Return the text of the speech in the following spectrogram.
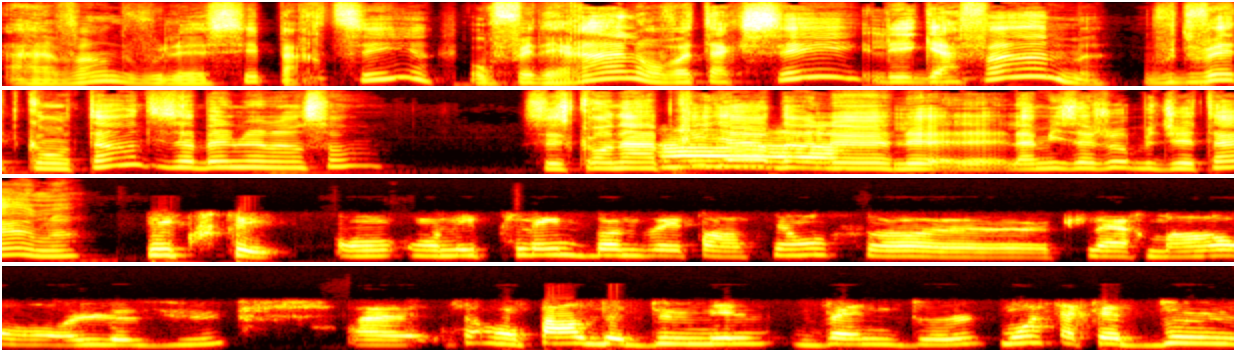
avant de vous laisser partir. Au fédéral, on va taxer les GAFAM. Vous devez être contente, Isabelle Melançon? C'est ce qu'on a appris hier dans la mise à jour budgétaire, là? Écoutez, on, est plein de bonnes intentions, ça, euh, clairement, on l'a vu. Euh, on parle de 2022. Moi, ça fait deux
